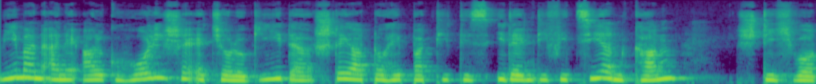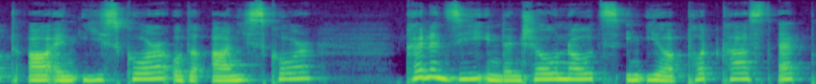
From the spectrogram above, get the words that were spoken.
Wie man eine alkoholische Ätiologie der Steatohepatitis identifizieren kann, Stichwort AMI-Score oder ANI-Score, können Sie in den Show Notes in Ihrer Podcast-App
